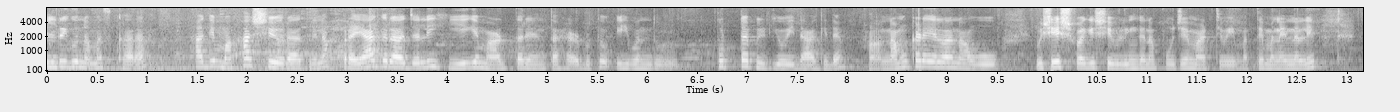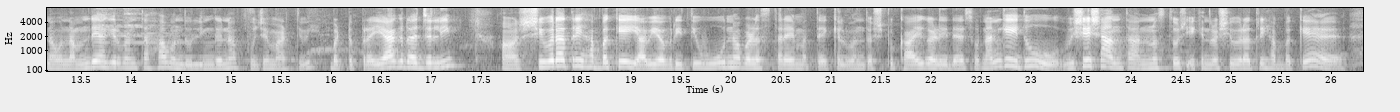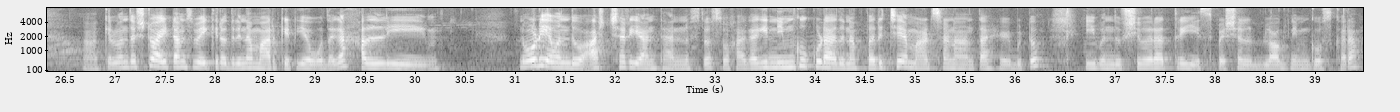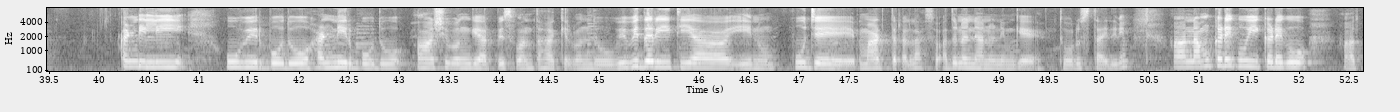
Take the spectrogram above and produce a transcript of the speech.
ಎಲ್ರಿಗೂ ನಮಸ್ಕಾರ. ಹಾಗೆ ಮಹಾಶಿವರಾತ್ರಿನ ಪ್ರಯಾಗರಾಜಲ್ಲಿ ಹೇಗೆ ಮಾಡ್ತಾರೆ ಅಂತ ಹೇಳಿಬಿಟ್ಟು ಈ ಒಂದು ಪುಟ್ಟ ವಿಡಿಯೋ ಇದಾಗಿದೆ. ಹಾಂ ನಮ್ಮ ಕಡೆ ಎಲ್ಲ ನಾವು ವಿಶೇಷವಾಗಿ ಶಿವಲಿಂಗನ ಪೂಜೆ ಮಾಡ್ತೀವಿ. ಮತ್ತು ಮನೆಯಲ್ಲಿ ನಾವು ನಮ್ಮದೇ ಆಗಿರುವಂತಹ ಒಂದು ಲಿಂಗನ ಪೂಜೆ ಮಾಡ್ತೀವಿ. ಬಟ್ ಪ್ರಯಾಗರಾಜಲ್ಲಿ ಶಿವರಾತ್ರಿ ಹಬ್ಬಕ್ಕೆ ಯಾವ್ಯಾವ ರೀತಿ ಹೂವನ್ನ ಬಳಸ್ತಾರೆ ಮತ್ತು ಕೆಲವೊಂದಷ್ಟು ಕಾಯಿಗಳಿದೆ. ಸೊ ನನಗೆ ಇದು ವಿಶೇಷ ಅಂತ ಅನ್ನಿಸ್ತು. ಏಕೆಂದರೆ ಶಿವರಾತ್ರಿ ಹಬ್ಬಕ್ಕೆ ಕೆಲವೊಂದಷ್ಟು ಐಟಮ್ಸ್ ಬೇಕಿರೋದ್ರಿಂದ ಮಾರ್ಕೆಟ್ಗೆ ಹೋದಾಗ ಅಲ್ಲಿ ನೋಡಿ ಒಂದು ಆಶ್ಚರ್ಯ ಅಂತ ಅನ್ನಿಸ್ತು. ಸೊ ಹಾಗಾಗಿ ನಿಮಗೂ ಕೂಡ ಅದನ್ನು ಪರಿಚಯ ಮಾಡಿಸೋಣ ಅಂತ ಹೇಳಿಬಿಟ್ಟು ಈ ಒಂದು ಶಿವರಾತ್ರಿ ಸ್ಪೆಷಲ್ ಬ್ಲಾಗ್ ನಿಮಗೋಸ್ಕರ. ಆ್ಯಂಡ್ ಇಲ್ಲಿ ಹೂವಿರ್ಬೋದು ಹಣ್ಣಿರ್ಬೋದು ಶಿವಂಗೆ ಅರ್ಪಿಸುವಂತಹ ಕೆಲವೊಂದು ವಿವಿಧ ರೀತಿಯ ಏನು ಪೂಜೆ ಮಾಡ್ತಾರಲ್ಲ ಸೊ ಅದನ್ನು ನಾನು ನಿಮಗೆ ತೋರಿಸ್ತಾ ಇದ್ದೀನಿ. ನಮ್ಮ ಕಡೆಗೂ ಈ ಕಡೆಗೂ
